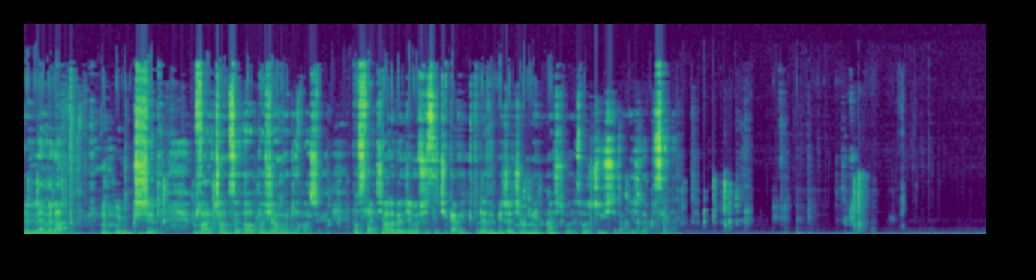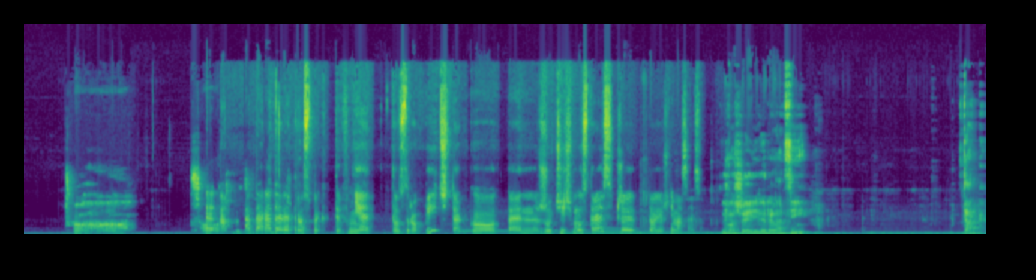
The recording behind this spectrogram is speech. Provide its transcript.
Level up. Grzyb walczący o poziomy dla waszych postaci. No ale będziemy wszyscy ciekawi, które wybierzecie umiejętności, bo one są rzeczywiście tam nieźle opisane. O, co? E, A, a da radę retrospektywnie to zrobić? Tak go ten rzucić mu stres, czy to już nie ma sensu? waszej relacji? Tak.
